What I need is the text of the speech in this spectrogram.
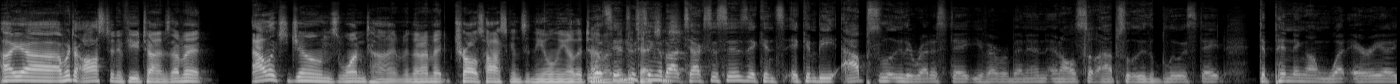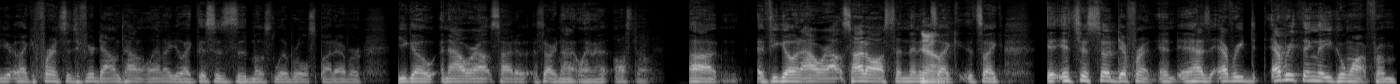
I uh, I went to Austin a few times. I met Alex Jones one time, and then I met Charles Hoskinson, and the only other time What's I've been to interesting about Texas is it can it can be absolutely the reddest state you've ever been in, and also absolutely the bluest state, depending on what area you're. Like, for instance, if you're downtown Atlanta, you're like, this is the most liberal spot ever. You go an hour outside of, sorry, not Atlanta, Austin. Uh, if you go an hour outside Austin, then it's Yeah. like it's like it's just so different, and it has every everything that you can want from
